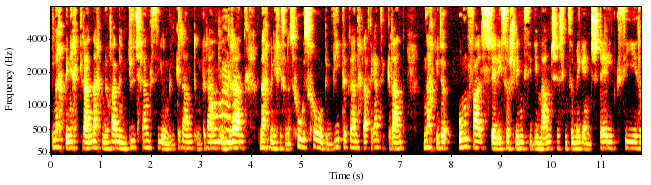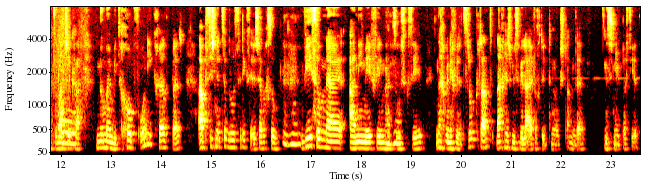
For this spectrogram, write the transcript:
Und dann bin ich gerannt, dann bin ich auf einmal in Deutschland und bin gerannt und gerannt Oh und gerannt. Und dann bin ich in so ein Haus gekommen und bin weitergerannt, ich bin auf die ganze Zeit gerannt. Und dann bei der Unfallstelle ist so schlimm gewesen, die Menschen sind so mega entstellt gewesen, es hat so Menschen Oh. gehabt, nur mit Kopf, ohne Körper. Aber es ist nicht so gruselig gewesen, es ist einfach so, Mhm. wie so ein Anime-Film hat es Mhm. ausgesehen. Und dann bin ich wieder zurückgerannt, nachher ist mein Velo einfach dort noch gestanden. Es ist nichts passiert.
